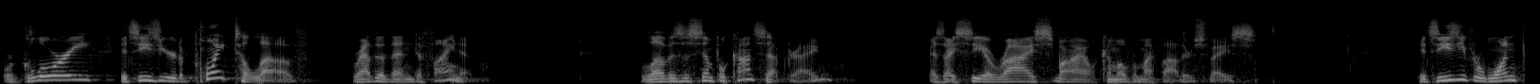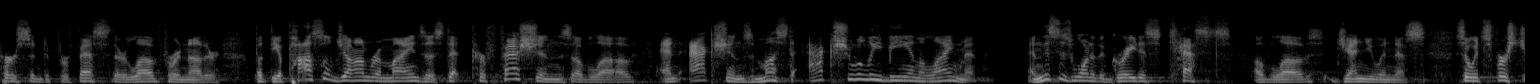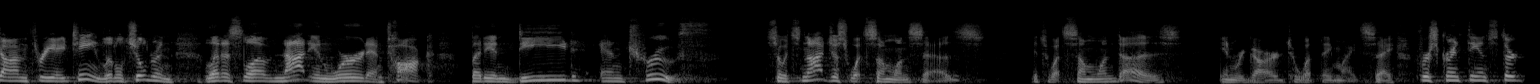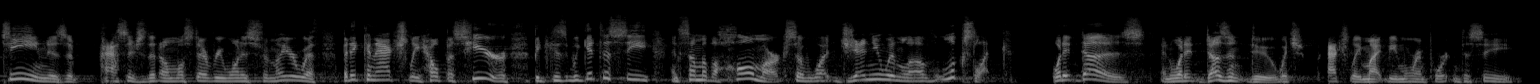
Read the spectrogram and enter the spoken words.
or glory, it's easier to point to love rather than define it. Love is a simple concept, right? As I see a wry smile come over my father's face. It's easy for one person to profess their love for another, but the Apostle John reminds us that professions of love and actions must actually be in alignment. And this is one of the greatest tests of love's genuineness. So it's 1 John 3:18, little children, let us love not in word and talk, but in deed and truth. So it's not just what someone says, it's what someone does in regard to what they might say. 1 Corinthians 13 is a passage that almost everyone is familiar with, but it can actually help us here because we get to see and some of the hallmarks of what genuine love looks like, what it does and what it doesn't do, which actually might be more important to see.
